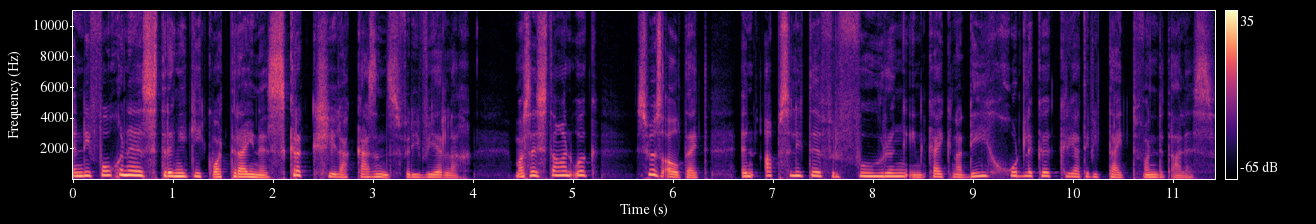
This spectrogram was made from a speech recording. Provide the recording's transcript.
In die volgende stringetjie kwatryne skrik Sheila Cousins vir die weerlig, maar sy staan ook soos altyd in absolute vervoering en kyk na die goddelike kreatiwiteit van dit alles.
